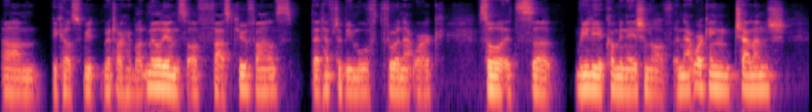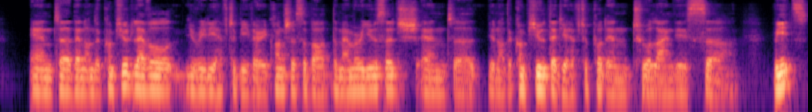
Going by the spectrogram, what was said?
um, because we, are talking about millions of FASTQ files that have to be moved through a network. So it's uh, really a combination of a networking challenge and uh, then on the compute level, you really have to be very conscious about the memory usage and uh, you know the compute that you have to put in to align these uh, reads.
